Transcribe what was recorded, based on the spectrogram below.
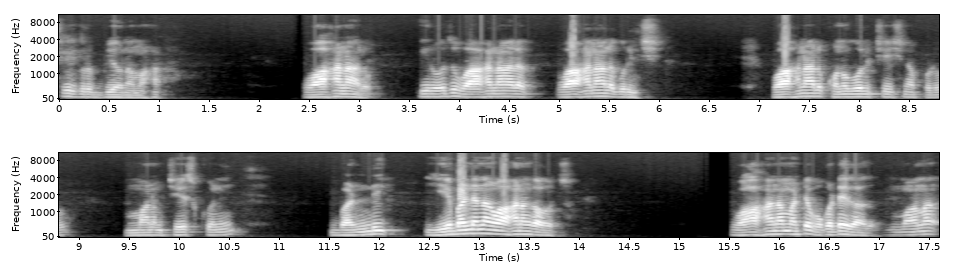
శ్రీ గురుభ్యో నమ. వాహనాలు. ఈరోజు వాహనాల వాహనాల గురించి. వాహనాలు కొనుగోలు చేసినప్పుడు మనం చేసుకొని బండి ఏ బండి అయినా వాహనం కావచ్చు. వాహనం అంటే ఒకటే కాదు. మన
